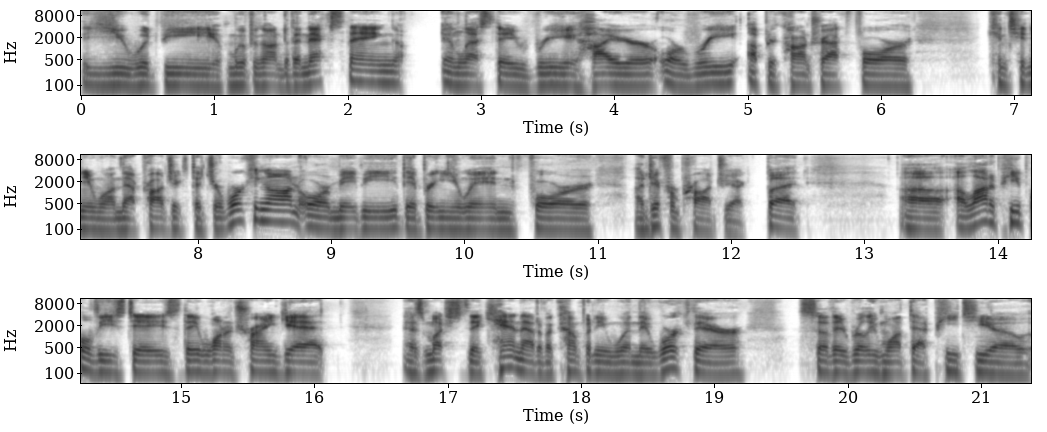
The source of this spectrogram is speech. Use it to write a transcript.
You would be moving on to the next thing unless they rehire or re up your contract for continuing on that project that you're working on, or maybe they bring you in for a different project. But uh, a lot of people these days, they want to try and get as much as they can out of a company when they work there. So they really want that PTO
